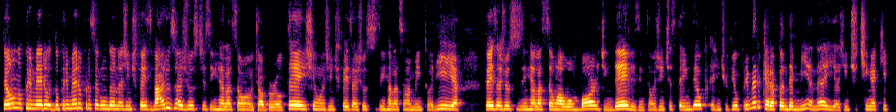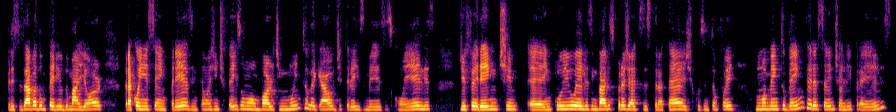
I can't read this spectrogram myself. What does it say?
Então, no primeiro, do primeiro para o segundo ano, a gente fez vários ajustes em relação ao job rotation, a gente fez ajustes em relação à mentoria, fez ajustes em relação ao onboarding deles, então a gente estendeu, porque a gente viu primeiro que era pandemia, né? E a gente tinha que precisava de um período maior para conhecer a empresa, então a gente fez um onboarding muito legal de três meses com eles, diferente, é, incluiu eles em vários projetos estratégicos, então foi um momento bem interessante ali para eles.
